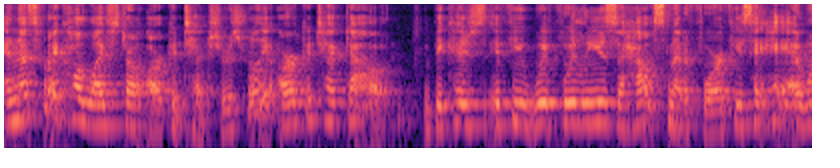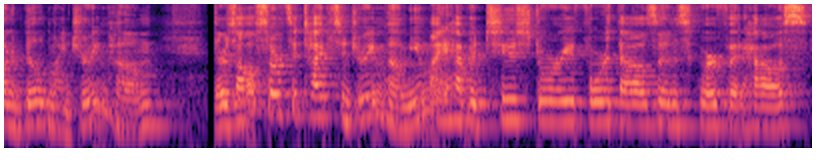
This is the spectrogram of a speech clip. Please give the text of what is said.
And that's what I call lifestyle architecture. It's really architect out. Because if you if we use a house metaphor, if you say, hey, I want to build my dream home, there's all sorts of types of dream home. You might have a two story, 4,000 square foot house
